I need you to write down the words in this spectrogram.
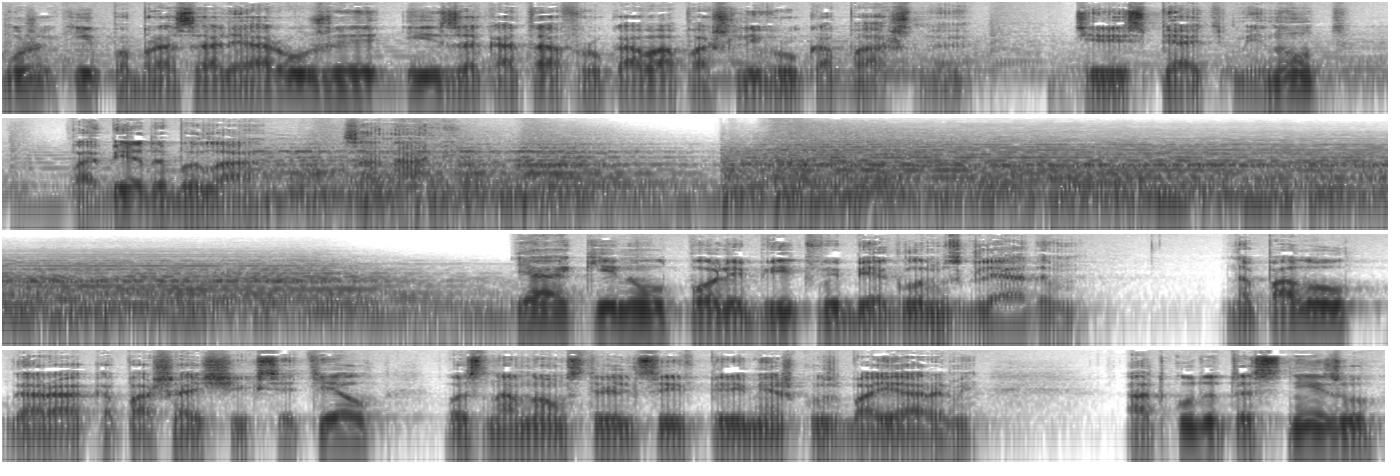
Мужики побросали оружие и, закатав рукава, пошли в рукопашную Через пять минут победа была за нами Я окинул поле битвы беглым взглядом на полу гора копошащихся тел, в основном стрельцы вперемешку с боярами. Откуда-то снизу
